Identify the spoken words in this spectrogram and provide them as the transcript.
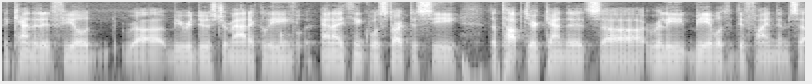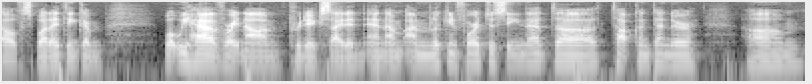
the candidate field uh, be reduced dramatically Hopefully. and i think we'll start to see the top tier candidates uh, really be able to define themselves but i think i'm what we have right now i'm pretty excited and i'm, I'm looking forward to seeing that uh, top contender um,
